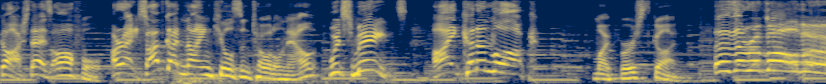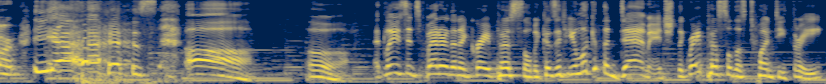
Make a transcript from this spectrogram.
Gosh, that is awful. All right, so I've got nine kills in total now, which means I can unlock my first gun. The revolver! Yes! Ah. Oh. At least it's better than a gray pistol because if you look at the damage, the gray pistol does 23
